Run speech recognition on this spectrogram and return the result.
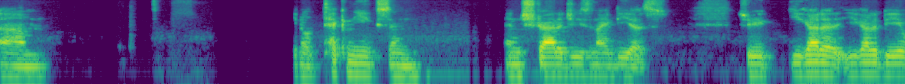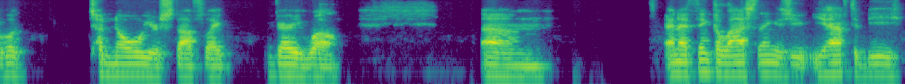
um, you know, techniques and and strategies and ideas. So you, you gotta you gotta be able to know your stuff like very well. Um, and I think the last thing is you you have to be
